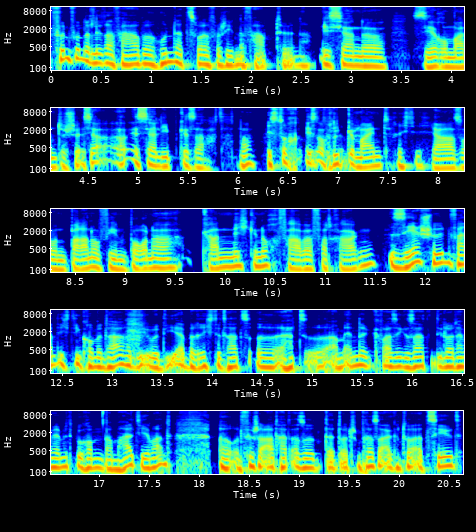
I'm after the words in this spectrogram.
500 Liter Farbe, 112 verschiedene Farbtöne. Ist ja eine sehr romantische, ist ja, ist ja lieb gesagt. Ne? Ist doch. Ist auch lieb gemeint. Richtig. Ja, so ein Bahnhof wie ein Borner kann nicht genug Farbe vertragen. Sehr schön fand ich die Kommentare, die, über die er berichtet hat. Äh, er hat äh, am Ende quasi gesagt, die Leute haben ja mitbekommen, da malt jemand. Äh, und Fischerart hat also der deutschen Presseagentur erzählt,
